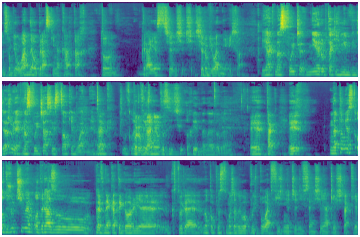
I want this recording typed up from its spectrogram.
zrobią ładne obrazki na kartach, to gra jest, się, się, się, robi ładniejsza. Jak na swój czas, nie rób takich min windziarzu, jak na swój czas jest całkiem ładnie. Tak. W porównaniu- Dosyć ohydna, no ale dobra. No. E, tak. E, natomiast odrzuciłem od razu pewne kategorie, które no po prostu można było pójść po łatwiźnie, czyli w sensie jakieś takie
